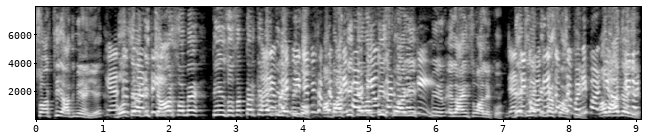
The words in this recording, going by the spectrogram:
स्वार्थी आदमी है ये। बोलते हैं कि स्वार्थी? 400 में 370 केवल बीजेपी को। अब बाकी केवल पार्टी 30 उस को आएगी अलायंस वाले को। देख लिया कितना स्वार्थी। अब आ जाइए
